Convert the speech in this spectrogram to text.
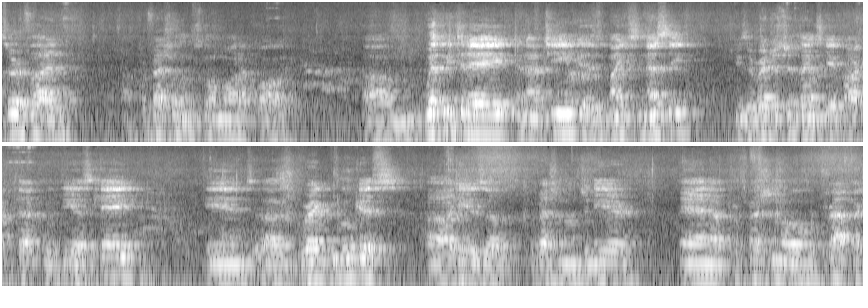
certified uh, professional in stormwater quality. Um, With me today and our team is Mike Sinesi, He's a registered landscape architect with DSK. And uh, Greg Lucas, uh, he is a professional engineer and a professional traffic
